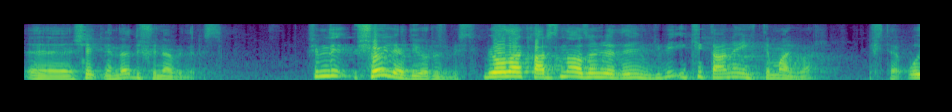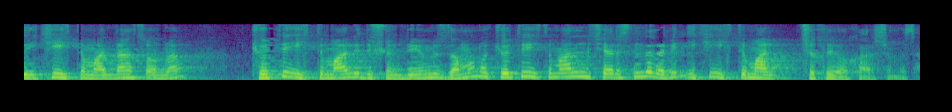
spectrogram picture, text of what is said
e, şeklinde düşünebiliriz. Şimdi şöyle diyoruz biz. Bir olay karşısında az önce dediğim gibi iki tane ihtimal var. İşte o iki ihtimalden sonra kötü ihtimali düşündüğümüz zaman o kötü ihtimalin içerisinde de bir iki ihtimal çıkıyor karşımıza.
